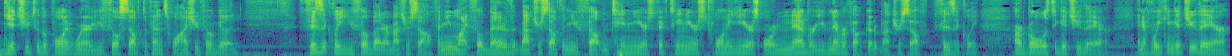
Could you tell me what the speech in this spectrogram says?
get you to the point where you feel self defense wise, you feel good physically you feel better about yourself and you might feel better about yourself than you felt in 10 years 15 years 20 years or never. You've never felt good about yourself physically. Our goal is to get you there. And if we can get you there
